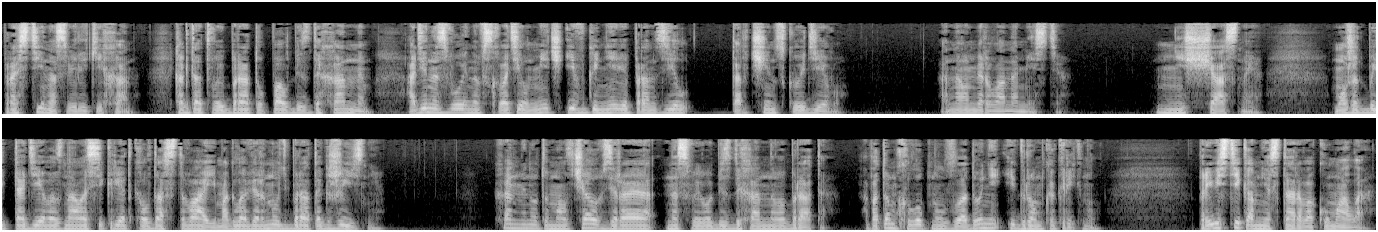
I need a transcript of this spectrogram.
Прости нас, великий хан. Когда твой брат упал бездыханным, один из воинов схватил меч и в гневе пронзил торчинскую деву. Она умерла на месте. Несчастная. Может быть, та дева знала секрет колдовства и могла вернуть брата к жизни. Хан минуту молчал, взирая на своего бездыханного брата, а потом хлопнул в ладони и громко крикнул — Привести ко мне старого кумала».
